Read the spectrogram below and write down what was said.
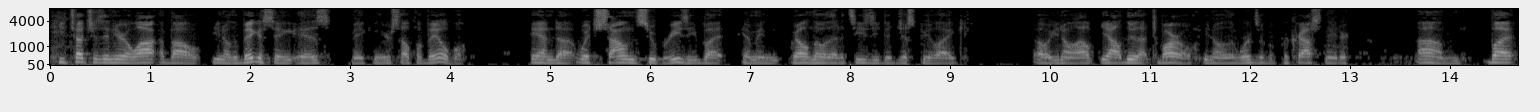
he touches in here a lot about you know the biggest thing is making yourself available, and uh, which sounds super easy, but I mean we all know that it's easy to just be like, oh, you know, I'll yeah I'll do that tomorrow. You know, the words of a procrastinator. Um, but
